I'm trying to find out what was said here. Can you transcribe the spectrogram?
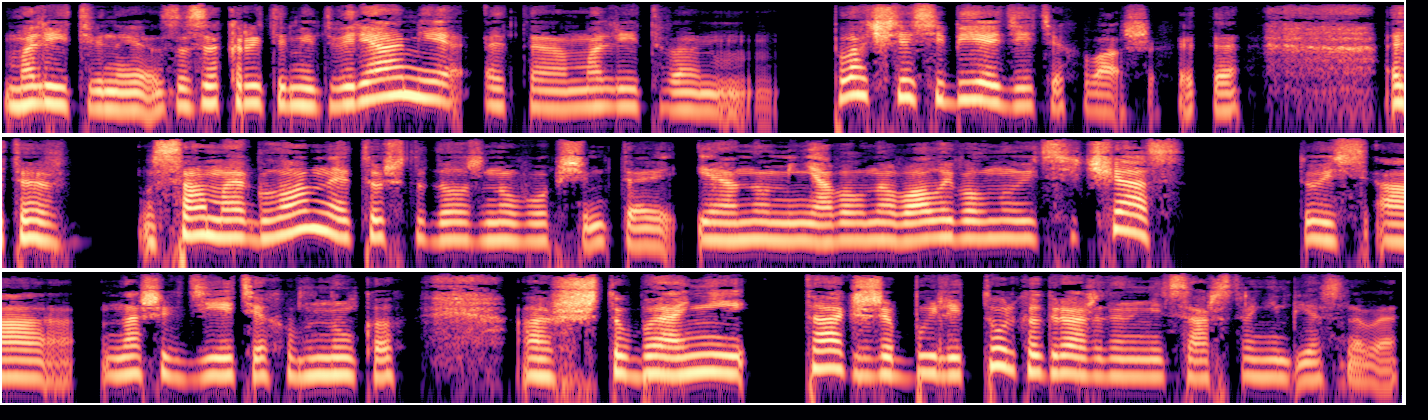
молитвенное за закрытыми дверями. Это молитва «Плачьте себе о детях ваших». Это, это самое главное, то, что должно, в общем-то, и оно меня волновало и волнует сейчас. То есть о наших детях, внуках, а чтобы они также были только гражданами Царства Небесного,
